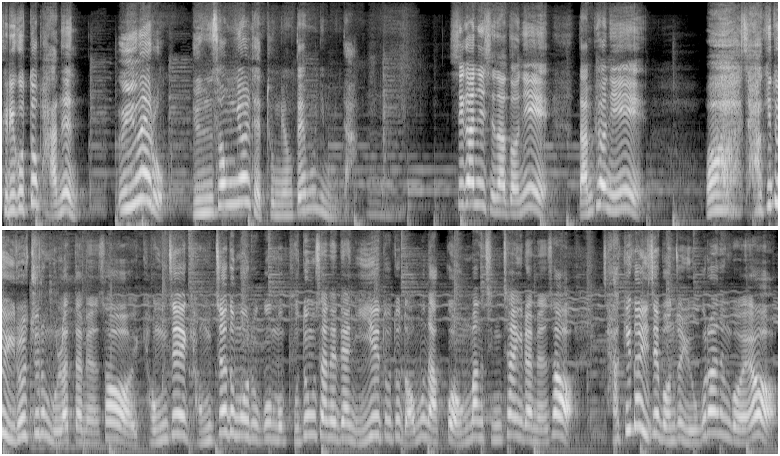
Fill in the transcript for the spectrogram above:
그리고 또 반은 의외로 윤석열 대통령 때문입니다. 시간이 지나더니 남편이 와 자기도 이럴 줄은 몰랐다면서 경제 경자도 모르고 뭐 부동산에 대한 이해도도 너무 낮고 엉망진창이라면서 자기가 이제 먼저 욕을 하는 거예요.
